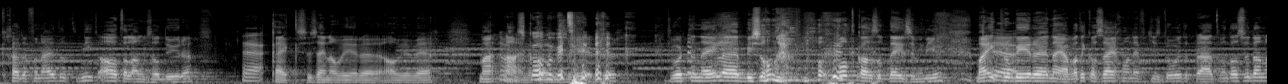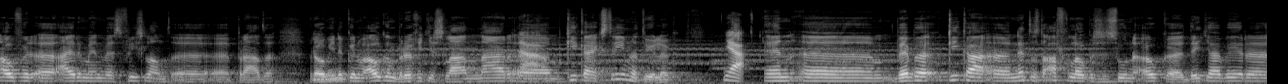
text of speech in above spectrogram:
ga ervan uit dat het niet al te lang zal duren. Ja. Kijk, ze zijn alweer, alweer weg. Maar Oh, nou, ze komen weer ze Het wordt een hele bijzondere podcast op deze manier. Maar ik probeer, eh, nou ja, wat ik al zei, gewoon eventjes door te praten. Want als we dan over eh Ironman West-Friesland eh, praten, Romy, Mhm. dan kunnen we ook een bruggetje slaan naar ehm, Kika Extreme natuurlijk. Ja, En ehm, we hebben Kika, eh, net als de afgelopen seizoenen, ook eh, dit jaar weer eh,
